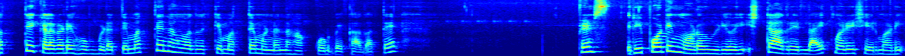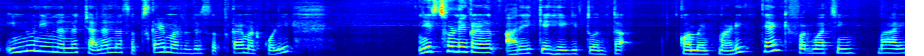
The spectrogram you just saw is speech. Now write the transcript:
ಮತ್ತೆ ಕೆಳಗಡೆ ಹೋಗಿಬಿಡತ್ತೆ. ಮತ್ತೆ ನಾವು ಅದಕ್ಕೆ ಮತ್ತೆ ಮಣ್ಣನ್ನು ಹಾಕ್ಕೊಡ್ಬೇಕಾಗತ್ತೆ. ಫ್ರೆಂಡ್ಸ್ ರಿಪೋರ್ಟಿಂಗ್ ಮಾಡೋ ವಿಡಿಯೋ ಇಷ್ಟ ಆದರೆ ಲೈಕ್ ಮಾಡಿ ಶೇರ್ ಮಾಡಿ. ಇನ್ನೂ ನೀವು ನನ್ನ ಚಾನಲ್ನ ಸಬ್ಸ್ಕ್ರೈಬ್ ಮಾಡಿದ್ರೆ ಸಬ್ಸ್ಕ್ರೈಬ್ ಮಾಡ್ಕೊಳ್ಳಿ. ನೀರ್ಸೊಣೆಗಳ ಆರೈಕೆ ಹೇಗಿತ್ತು ಅಂತ ಕಾಮೆಂಟ್ ಮಾಡಿ. Thank you for watching bye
